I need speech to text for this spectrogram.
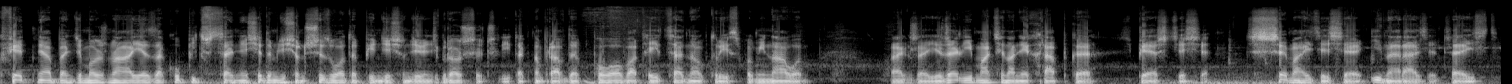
kwietnia będzie można je zakupić w cenie 73 zł 59 groszy, czyli tak naprawdę połowa tej ceny, o której wspominałem. Także jeżeli macie na nie chrapkę, śpieszcie się, trzymajcie się i na razie, cześć.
